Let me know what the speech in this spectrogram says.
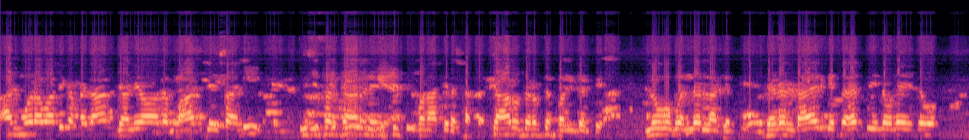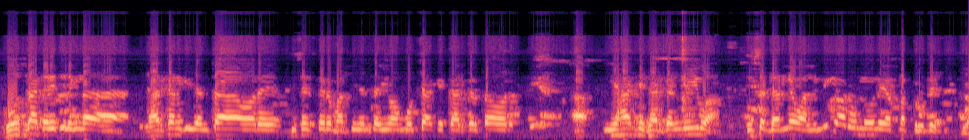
आज मोराबादी का मैदान जालियावाला बाग जैसा ही इसी सरकार ने स्थिति बना के रखा था चारों तरफ़ से बंद करके लोगों को अंदर ला करके। जनरल डायर के तहत इन्होंने जो घोषणा करी थी लेकिन झारखंड की जनता और विशेषकर भारतीय जनता युवा मोर्चा के कार्यकर्ता और यहाँ के झारखंडी युवा उससे डरने वाले नहीं और उन्होंने अपना प्रोटेस्ट किया।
